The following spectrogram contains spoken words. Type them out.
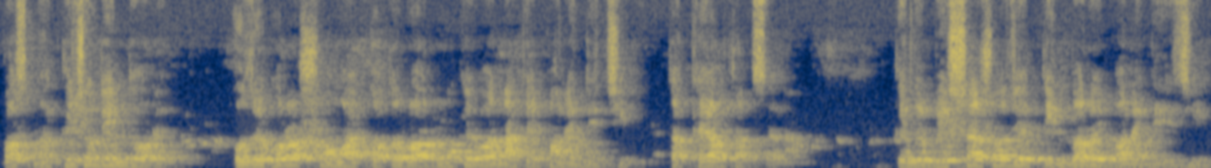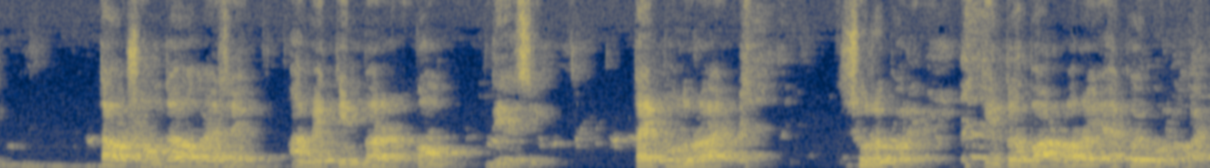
প্রশ্ন, কিছুদিন ধরে পুজো করার সময় কতবার মুখে বা নাকে পানি দিচ্ছি, তা খেয়াল থাকছে না। কিন্তু বিশ্বাস হয় যে তিনবারই পানি দিয়েছি। তাও সন্দেহ হয়েছে আমি তিনবারের কম দিয়েছি। তাই পুনরায় শুরু করি। কিন্তু বারবারই একই ভুল হয়।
